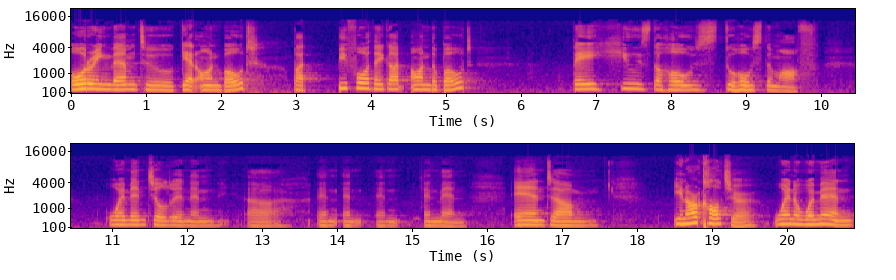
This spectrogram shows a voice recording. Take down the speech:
ordering them to get on boat. But before they got on the boat, they used the hose to hose them off women, children, and, uh, and, and, and, and men. And um, in our culture, when a woman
